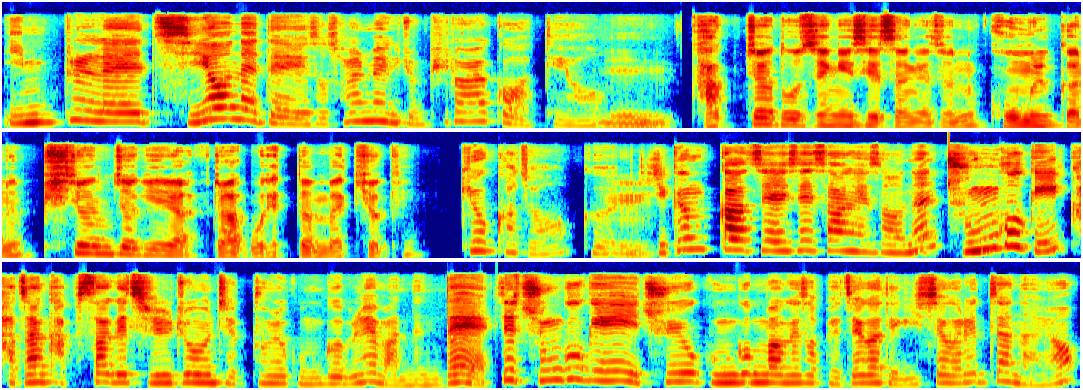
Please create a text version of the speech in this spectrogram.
인플레 지연에 대해서 설명이 좀 필요할 것 같아요. 음, 각자 도생의 세상에서는 고물가는 필연적이라고 했던 말 기억해? 기억하죠? 그 음. 지금까지의 세상에서는 중국이 가장 값싸게 질 좋은 제품을 공급을 해왔는데 이제 중국이 주요 공급망에서 배제가 되기 시작을 했잖아요.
